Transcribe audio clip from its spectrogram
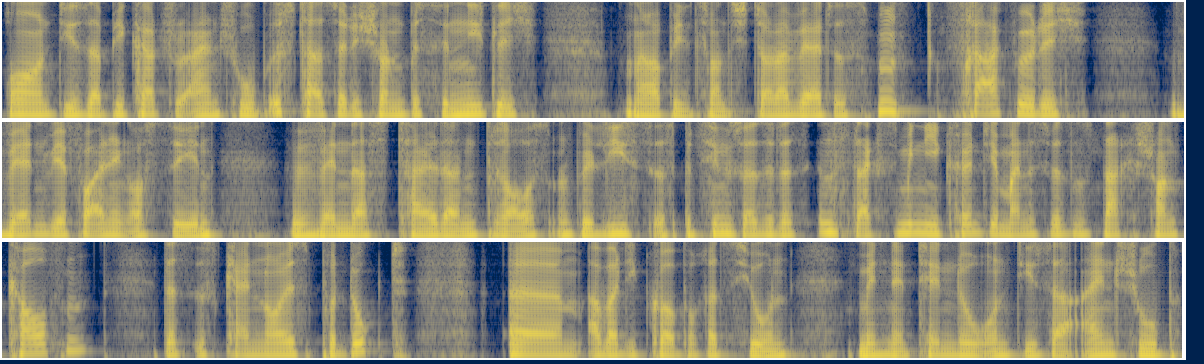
Und dieser Pikachu-Einschub ist tatsächlich schon ein bisschen niedlich. Na, ob die 20 Dollar wert ist, hm, fragwürdig. Werden wir vor allen Dingen auch sehen, wenn das Teil dann draußen und released ist. Beziehungsweise das Instax Mini könnt ihr meines Wissens nach schon kaufen. Das ist kein neues Produkt, ähm, aber die Kooperation mit Nintendo und dieser Einschub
